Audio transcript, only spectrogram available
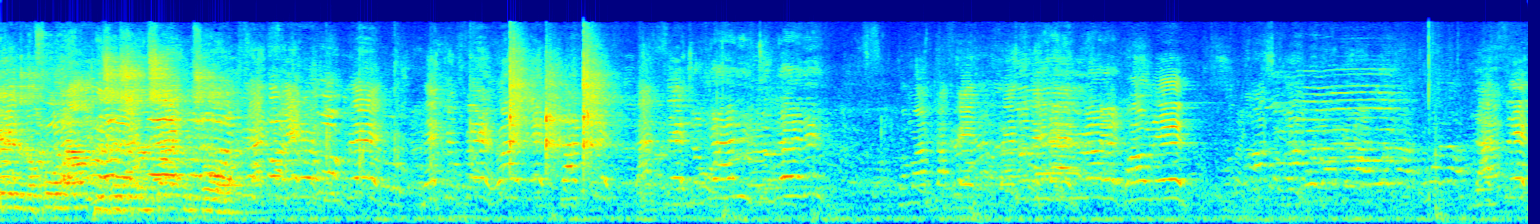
get into the full mount position or side control. Make it fair, right? That's it. That's it. Come on, Cafe. Press the head. Pound him. That's it.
